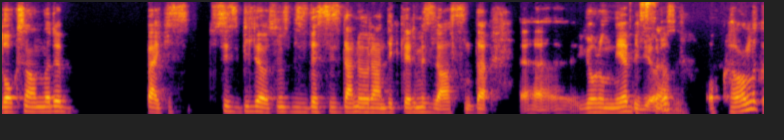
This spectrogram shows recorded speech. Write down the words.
90'ları belki siz biliyorsunuz biz de sizden öğrendiklerimizle aslında e, yorumlayabiliyoruz. O karanlık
